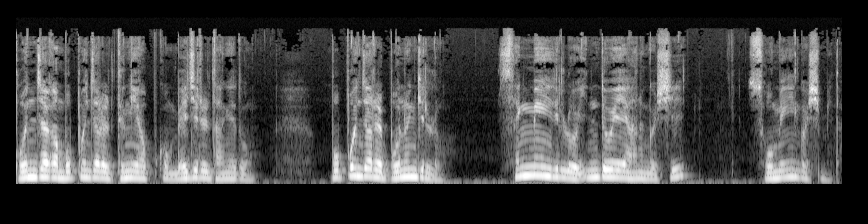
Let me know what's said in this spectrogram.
본 자가 못 본 자를 등에 업고 매질을 당해도 못 본 자를 보는 길로 생명의 길로 인도해야 하는 것이 소명인 것입니다.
